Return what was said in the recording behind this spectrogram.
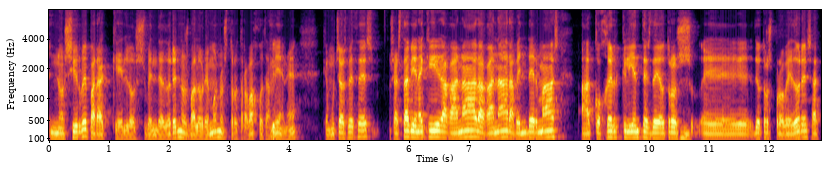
nos sirve para que los vendedores nos valoremos nuestro trabajo también, ¿eh? Que muchas veces, o sea, está bien, hay que ir a ganar, a ganar, a vender más, a coger clientes de otros, mm. de otros proveedores, a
